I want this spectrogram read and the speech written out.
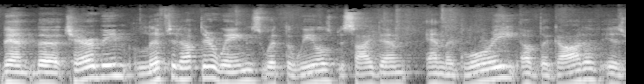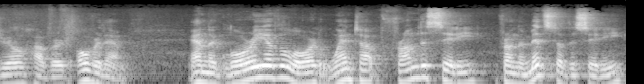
Then the cherubim lifted up their wings with the wheels beside them, and the glory of the God of Israel hovered over them. And the glory of the Lord went up from the city, from the midst of the city,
